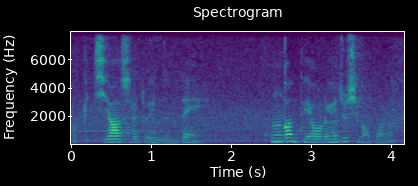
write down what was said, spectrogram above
이렇게 지하실도 있는데 공간 대여를 해주시나 봐요.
